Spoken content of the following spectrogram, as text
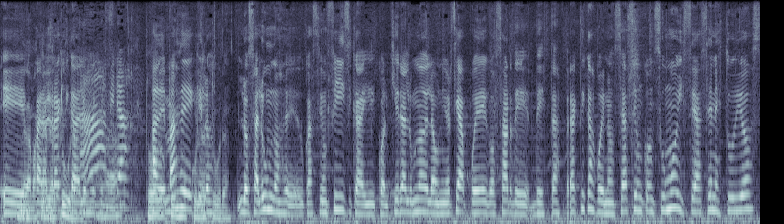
eh, para práctica de los Ah, ejercicios. mira. Todo lo Además de que los, los alumnos de educación física y cualquier alumno de la universidad puede gozar de, de estas prácticas, bueno, se hace un consumo y se hacen estudios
